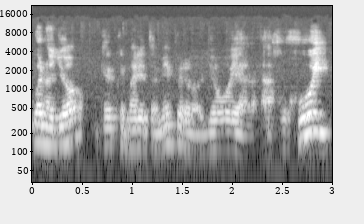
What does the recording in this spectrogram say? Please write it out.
bueno, yo, creo que Mario también, pero yo voy a, Jujuy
